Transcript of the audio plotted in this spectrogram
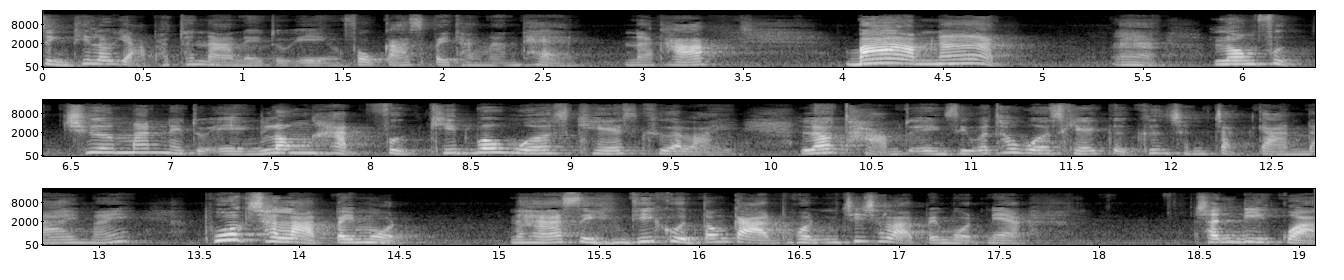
สิ่งที่เราอยากพัฒนาในตัวเองโฟกัสไปทางนั้นแทนนะคะ บ้าอำนาจอลองฝึกเชื่อมั่นในตัวเอง ลองหัดฝึกคิดว่า worst case คืออะไร แล้วถามตัวเองสิว่าถ้า worst case เกิดขึ้นฉันจัดการได้ไหม พวกฉลาดไปหมด นะคะสิ่งที่คุณต้องการคนที่ฉลาดไปหมดเนี่ยฉันดีกว่า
